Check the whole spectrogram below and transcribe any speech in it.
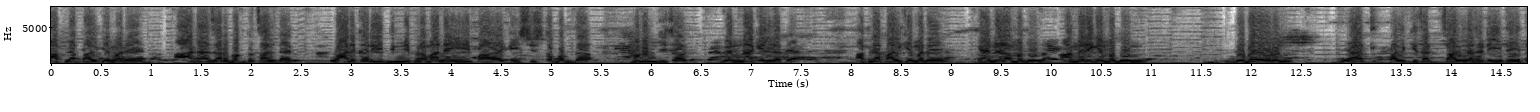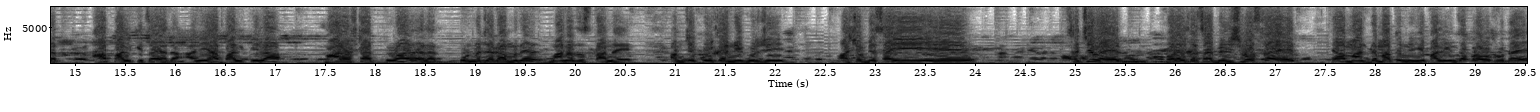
आपल्या पालखीमध्ये आठ हजार भक्त चालत आहेत वारकरी दिंडीप्रमाणे ही पालखी शिस्तबद्ध म्हणून तिचं गणना केली जाते. आपल्या पालखीमध्ये कॅनडामधून अमेरिकेमधून दुबईवरून या पालखीचा चालण्यासाठी इथे येतात. हा पालखीचा यादा आणि ह्या पालखीला महाराष्ट्रात किंवा पूर्ण जगामध्ये मानाचं स्थान आहे. आमचे कुलकर्णी गुरुजी अशोक देसाई हे सचिव आहेत पडळकर साहेब विश्वस्त आहेत. या माध्यमातून ही पालखीचा प्रवास होत आहे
